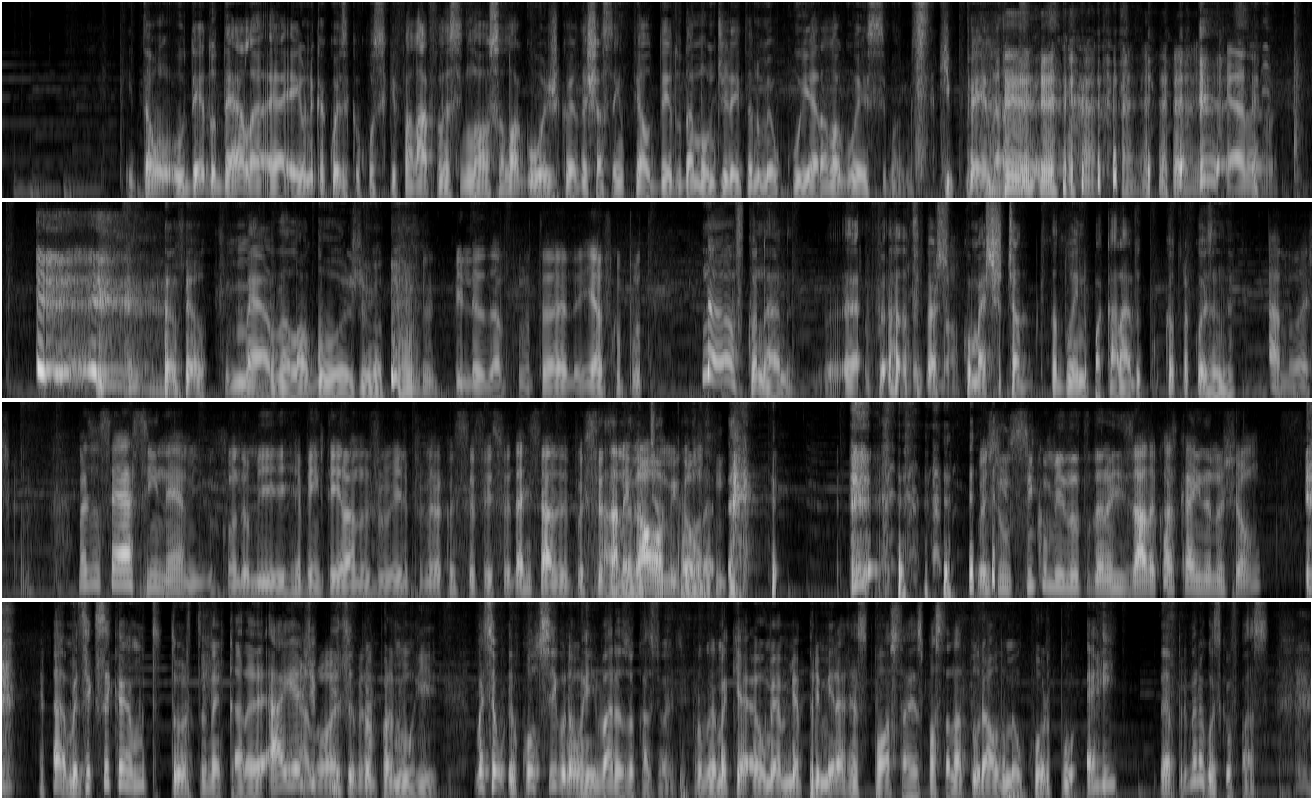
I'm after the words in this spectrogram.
Então, o dedo dela, é, é a única coisa que eu consegui falar. Falei assim, nossa, logo hoje que eu ia deixar você enfiar o dedo da mão direita no meu cu e era logo esse, mano. Que pena. Caramba. meu, que merda, logo hoje, meu. Filha da puta, olha. E ela ficou puta? Não, ficou nada. É, acho que ficou mais chateado que tá doendo pra caralho do que outra coisa, né? Ah, lógico, né? Mas você é assim, né, amigo? Quando eu me rebentei lá no joelho, a primeira coisa que você fez foi dar risada. Depois você ah, tá legal, amigão? Né? Depois de uns 5 minutos dando risada, quase caindo no chão. Ah, mas é que você caiu muito torto, né, cara? Aí é, é difícil lógico, pra, né? pra, não rir. Mas eu, eu consigo não rir em várias ocasiões. O problema é que a minha, minha primeira resposta, a resposta natural do meu corpo, é rir. É a primeira coisa que eu faço.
